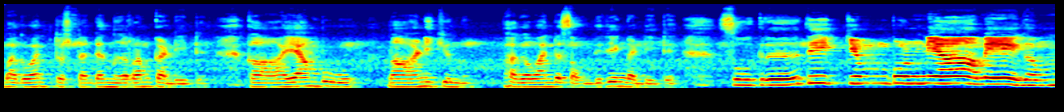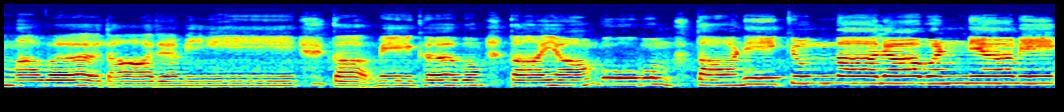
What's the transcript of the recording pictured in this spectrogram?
ഭഗവാൻ കൃഷ്ണന്റെ നിറം കണ്ടിട്ട് കായാമ്പൂവ് നാണിക്കുന്നു. ഭഗവാന്റെ സൗന്ദര്യം കണ്ടിട്ട്. സുകൃതിക്കും പുണ്യമേഘം അവതാരമേ. കാർമേഘവും കായാമ്പൂവും താണേക്കും ലാവണ്യമേ.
